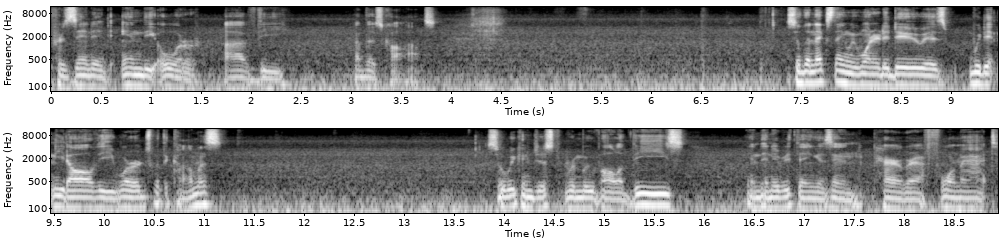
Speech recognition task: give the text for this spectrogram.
presented in the order of the of those callouts. So the next thing we wanted to do is we didn't need all the words with the commas. So we can just remove all of these and then everything is in paragraph format.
